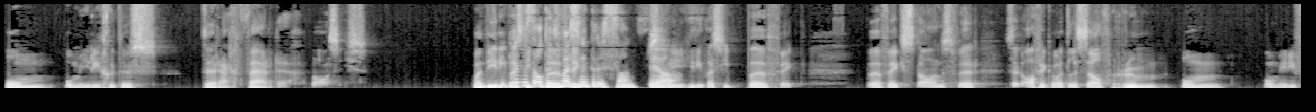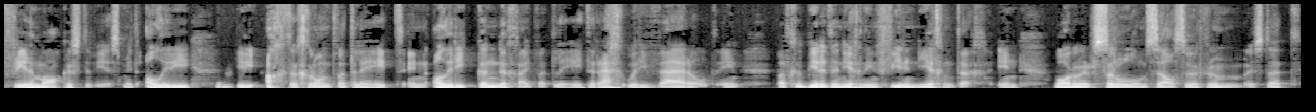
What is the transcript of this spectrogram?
om om hierdie goeders te regverdig basies. Want hierdie Dit was is die altyd vir my so interessant, ja. Sorry, hierdie was die perfect perfect stance vir Suid-Afrika wat hulle self roem om om hierdie vredemakers te wees met al hierdie hierdie agtergrond wat hulle het en al hierdie kundigheid wat hulle het reg oor die wêreld en wat gebeur het in 1994 en waaroor Cyril homself so roem is dat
